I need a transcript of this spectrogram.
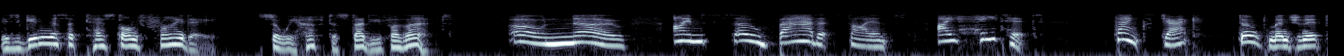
is giving us a test on Friday, so we have to study for that. Oh no. I'm so bad at science. I hate it. Thanks, Jack. Don't mention it.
